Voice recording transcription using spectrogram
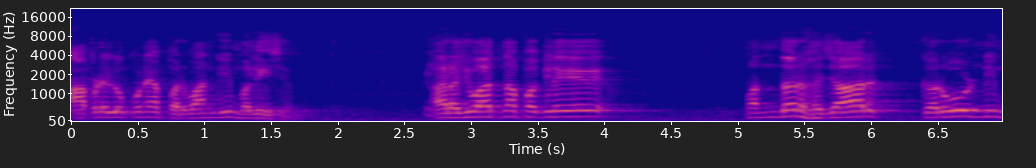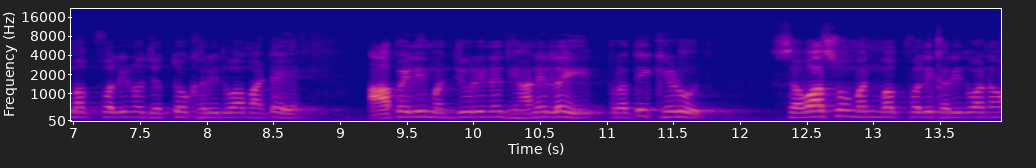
આપણે લોકોને આ પરવાનગી મળી છે. આ રજૂઆતના પગલે પંદર હજાર કરોડની મગફળીનો જથ્થો ખરીદવા માટે આપેલી મંજૂરીને ધ્યાને લઈ પ્રતિ ખેડૂત સવાસો મન મગફળી ખરીદવાનો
